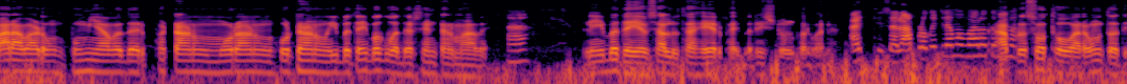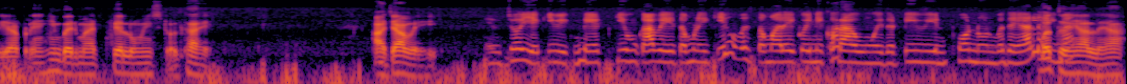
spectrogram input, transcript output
પારાવાડું ભૂમિયાવદર ફટાણું મોરાણું હોટાણું એ બધા બગવદર સેન્ટરમાં આવે. હા. એટલે એ બધા હવે ચાલુ થાય એર ફાઈબર ઇન્સ્ટોલ કરવાના. આજથી સર આપણો કેટલામાં વારો તમને? આપણો ચોથો વાર હું તો તે આપણે હિંબરમાં પેલું ઇન્સ્ટોલ થાય. આજ આવે હી. એવું જોઈએ કેવી નેટ કેવું આવે તમને કેવું બસ તમારે કોઈને કરાવવું હોય તો ટીવી ને ફોનનું બધા હાલે બધું હાલે હા.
